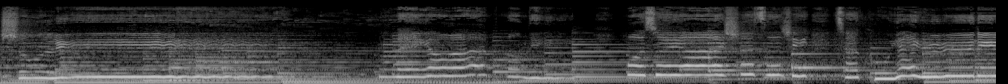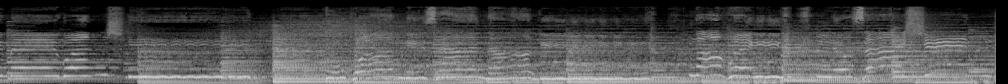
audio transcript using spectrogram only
胜利。再苦也与你没关系不管你在哪里那回忆留在心底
